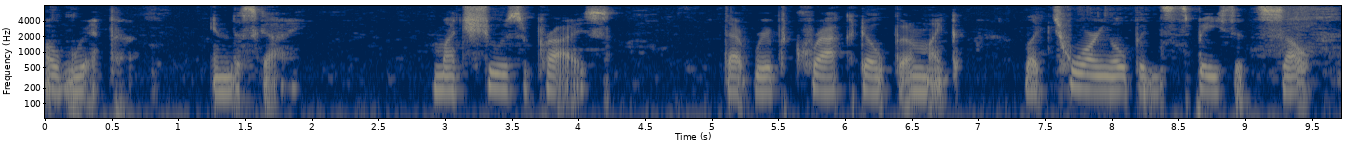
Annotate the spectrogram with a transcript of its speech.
A rip in the sky. Much to his surprise, that rip cracked open like like touring open space itself.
